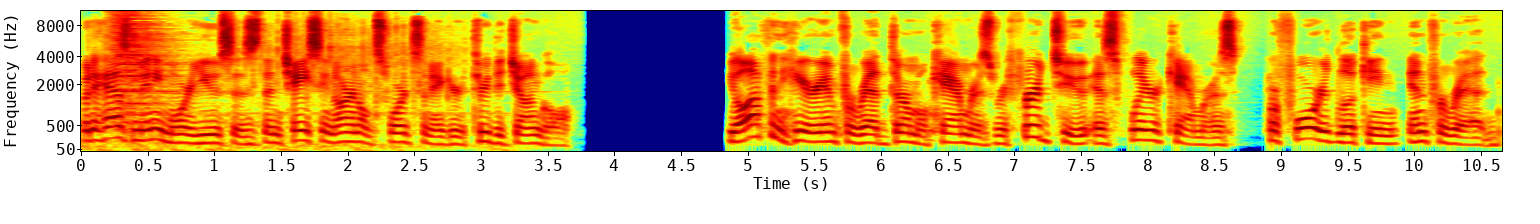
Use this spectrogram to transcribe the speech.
but it has many more uses than chasing Arnold Schwarzenegger through the jungle. You'll often hear infrared thermal cameras referred to as FLIR cameras for forward-looking infrared.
